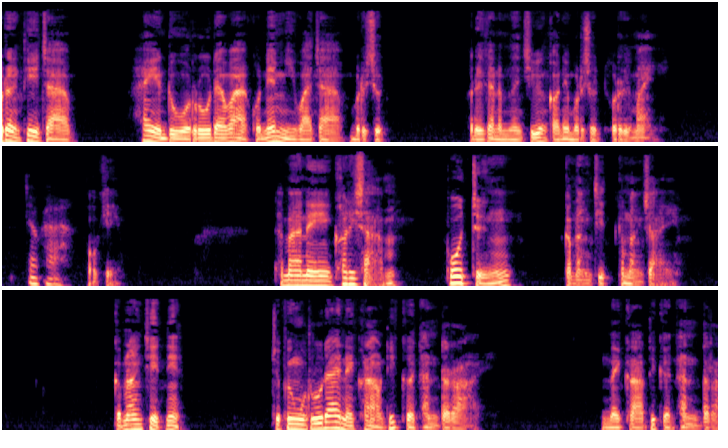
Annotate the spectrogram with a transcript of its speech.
เรื่องที่จะให้ดูรู้ได้ว่าคนนี้มีวาจาบริสุทธิ์ หรือการดำเนินชีวิตของเขาในบริสุทธิ์หรือไม่เจ้าค่ะ โอเคถ้ามาในข้อที่สามพูดถึงกำลังจิตกำลังใจกำลังจิตเนี่ยจะพึงรู้ได้ในคราวที่เกิดอันตราย ในคราวที่เกิดอันตร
